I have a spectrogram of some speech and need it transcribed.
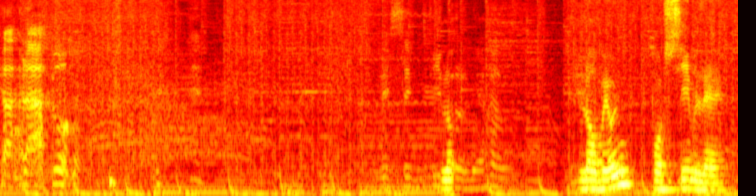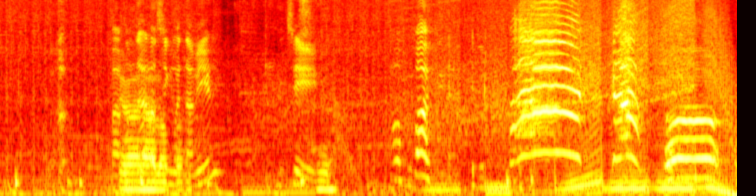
¡Carajo! Me sentí Lo- troleado. Lo veo imposible. ¿Para Qué contar los ganado, 50.000? Sí. Sí. ¡Oh, fuck! 아! 까! 어!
